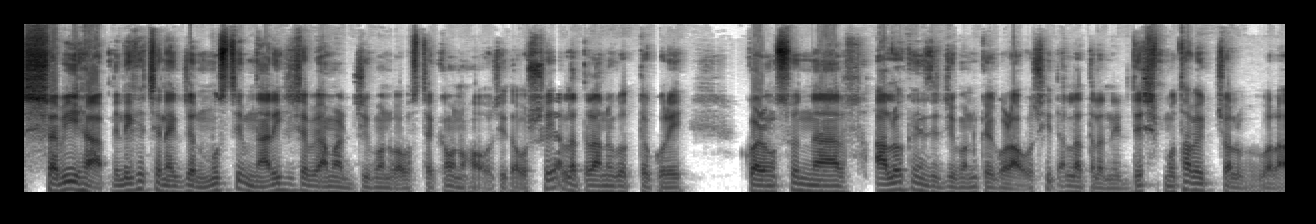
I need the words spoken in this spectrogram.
সাবিহা আপনি লিখেছেন, একজন মুসলিম নারী হিসেবে আমার জীবন ব্যবস্থা কেমন হওয়া উচিত? অবশ্যই আল্লাহ তালা আনুগত্য করে করম সুন্নার আলোকে নিজের জীবনকে গড়া উচিত। আল্লাহ তালা নির্দেশ মোতাবেক চল বলা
